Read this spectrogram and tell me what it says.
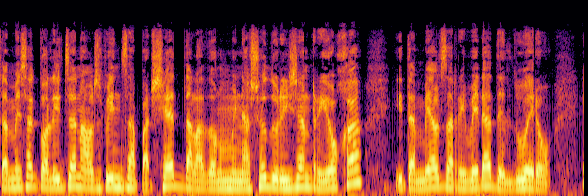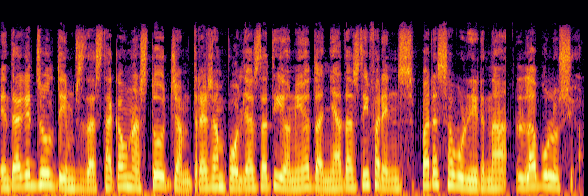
També s'actualitzen els vins de Parxet, de la denominació d'origen Rioja, i també els de Ribera del Duero. Aquests últims destaca un estoig amb tres ampolles de tionio danyades diferents per assaborir-ne l'evolució.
